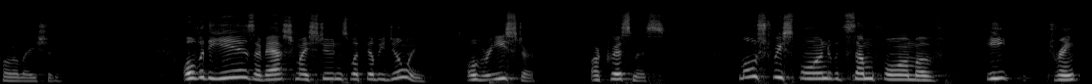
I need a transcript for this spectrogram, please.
correlation. Over the years, I've asked my students what they'll be doing over Easter or Christmas. Most respond with some form of eat, drink,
